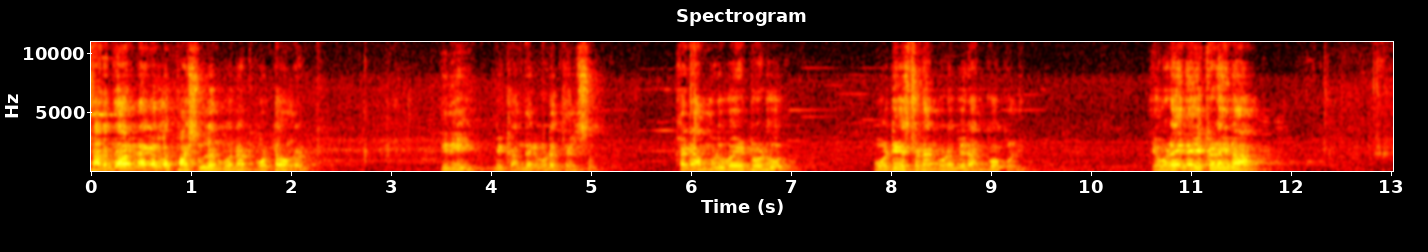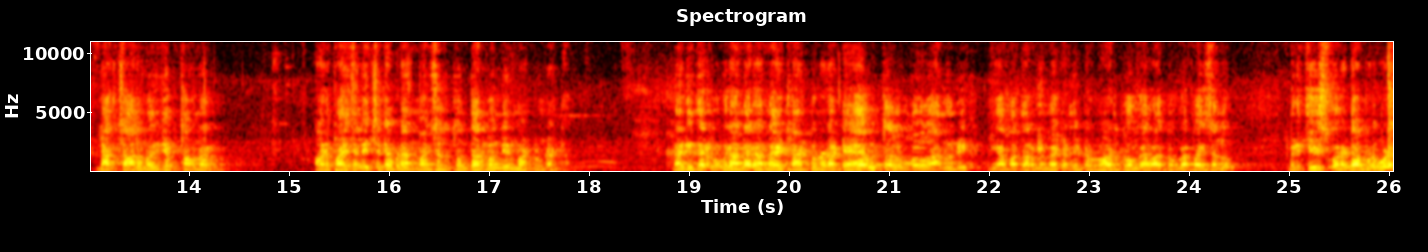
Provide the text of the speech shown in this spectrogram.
సర్దార్ నగర్లో పశువులను కొన్నట్టు కొట్టా ఉన్నాడు. ఇది మీకు అందరికీ కూడా తెలుసు. కానీ అమ్ముడు పోయేటోడు ఓటు వేస్తాడని కూడా మీరు అనుకోకండి. ఎవడైనా ఎక్కడైనా నాకు చాలామంది చెప్తా ఉన్నారు. వాడు పైసలు ఇచ్చేటప్పుడు ఆయన మనుషులతో ధర్మం తినమంటుండంట. నన్ను ఇద్దరు ముగ్గురు అన్నారు అన్న ఇట్లా అంటున్నాడు అంటే ఏ ఉత్తర్వులు అను నీ అమ్మ ధర్మం ఎక్కడ తింటాడు? వాడు దొంగ దొంగ పైసలు. మీరు తీసుకునేటప్పుడు కూడా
